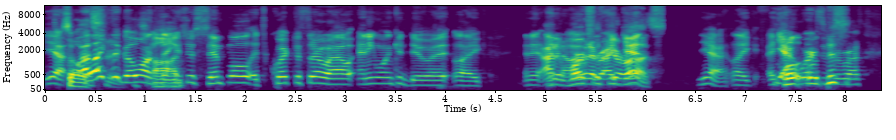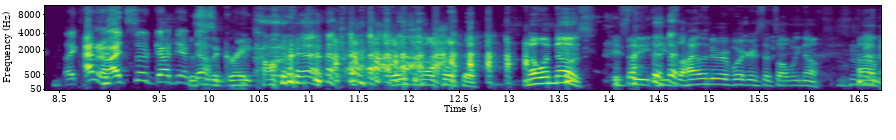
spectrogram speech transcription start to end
Yeah, So well, I like true. the go on It's thing. odd. It's just simple. It's quick to throw out. Anyone can do it. Like, and it, I And don't it know. works whatever. if you're I get. us. Yeah, like yeah, Well, it works this- if we're us. Like I don't know. I'd so goddamn This dumb. is a great comment. What is an El Popo? No one knows. He's the he's the Highlander of Wiggers. That's all we know. Um,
